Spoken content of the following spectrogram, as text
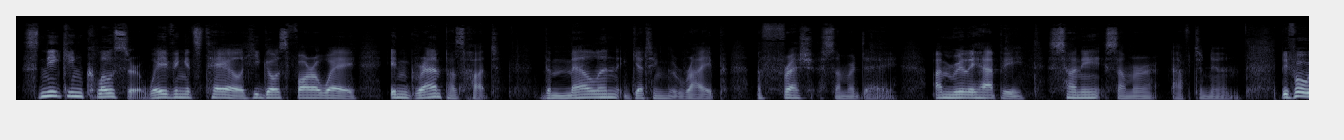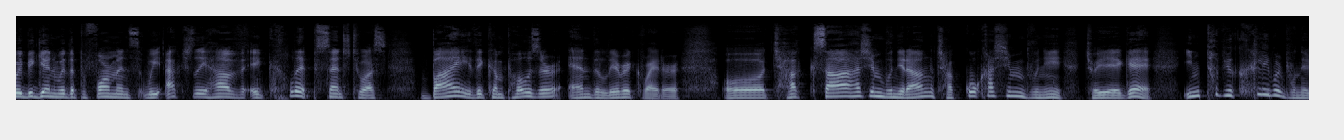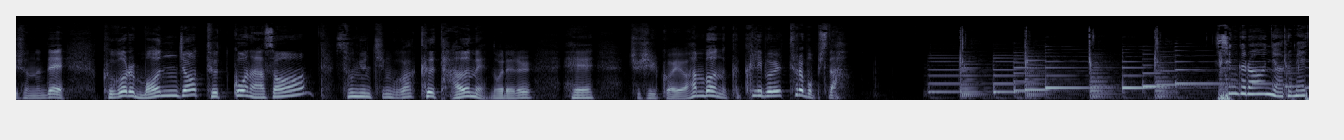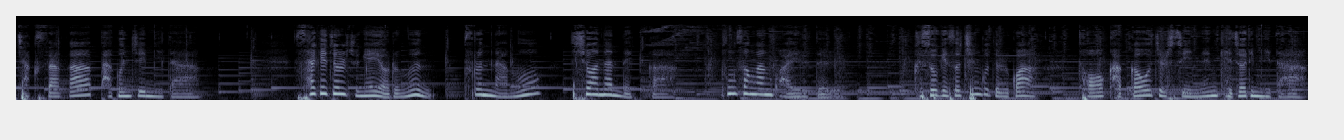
Sneaking closer, waving its tail, he goes far away. In Grandpa's hut, the melon getting ripe, a fresh summer day. I'm really happy. Sunny summer afternoon. Before we begin with the performance, we actually have a clip sent to us by the composer and the lyric writer. 어, 작사하신 분이랑 작곡하신 분이 저희에게 인터뷰 클립을 보내주셨는데, 그거를 먼저 듣고 나서 승윤 친구가 그 다음에 노래를 해 주실 거예요. 한번 그 클립을 틀어봅시다. 싱그러운 여름의 작사가 박은주입니다. 사계절 중의 여름은 푸른 나무, 시원한 냇가, 풍성한 과일들, 그 속에서 친구들과 더 가까워질 수 있는 계절입니다.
